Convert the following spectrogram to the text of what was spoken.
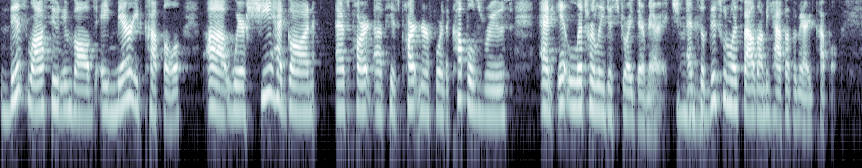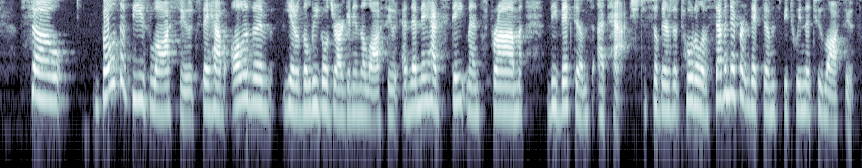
This lawsuit involved a married couple uh, where she had gone as part of his partner for the couples ruse and it literally destroyed their marriage. Mm-hmm. And so this one was filed on behalf of a married couple. So both of these lawsuits, they have all of the, you know, the legal jargon in the lawsuit, and then they had statements from the victims attached. So there's a total of seven different victims between the two lawsuits.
